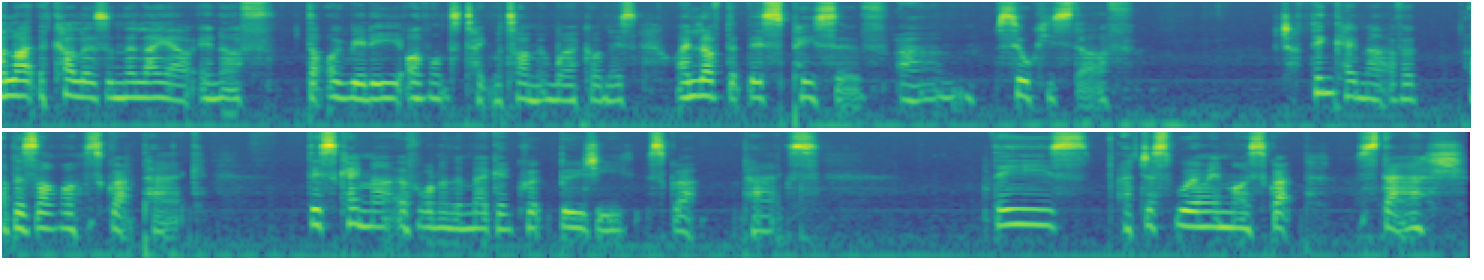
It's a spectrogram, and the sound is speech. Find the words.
I like the colours and the layout enough that I really I want to take my time and work on this. I love that this piece of um, silky stuff, which I think came out of a, a bizarre scrap pack. This came out of one of the Megan Crook Bougie scrap packs. These are just were in my scrap stash.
